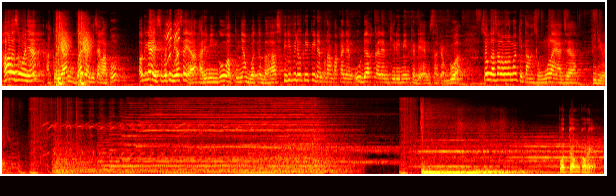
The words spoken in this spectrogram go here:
Halo semuanya, aku Rian, balik lagi channel aku. Oke guys, seperti biasa ya, hari Minggu waktunya buat ngebahas video-video creepy dan penampakan yang udah kalian kirimin ke DM Instagram gua. So nggak salah lama-lama, kita langsung mulai aja videonya. Pocong Korea.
